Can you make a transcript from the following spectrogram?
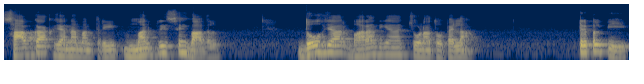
ਸਾਬਕਾ ਖਜ਼ਾਨਾ ਮੰਤਰੀ ਮਨਪ੍ਰੀਤ ਸਿੰਘ ਬਾਦਲ 2012 ਦੀਆਂ ਚੋਣਾਂ ਤੋਂ ਪਹਿਲਾਂ ਟ੍ਰਿਪਲ ਪੀ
